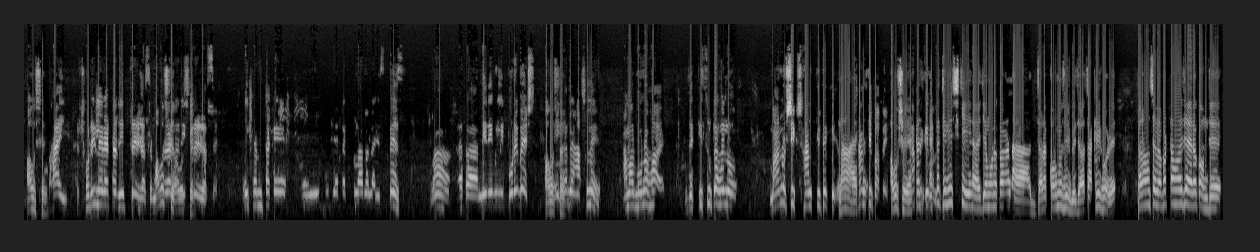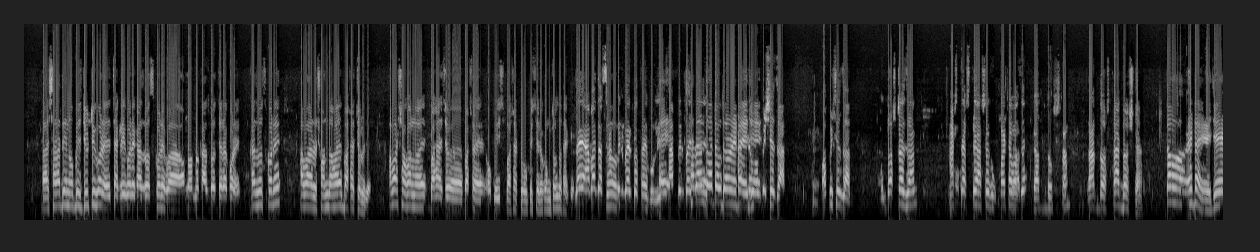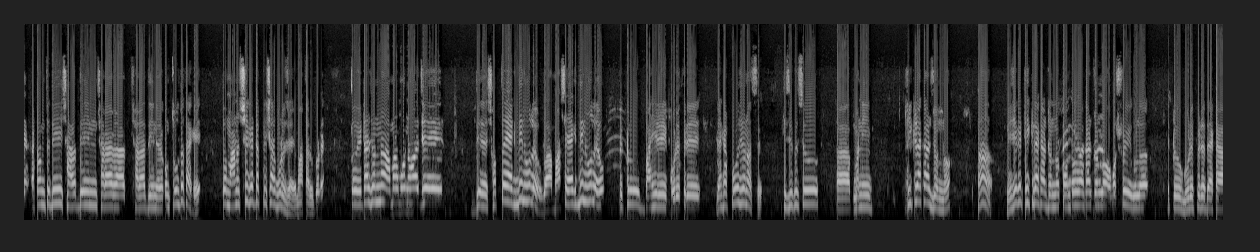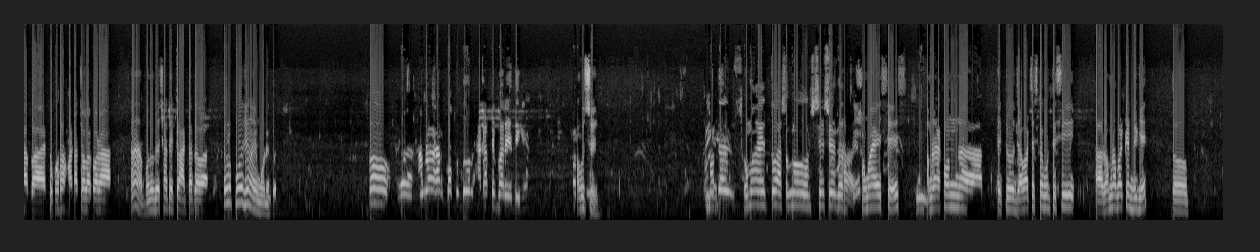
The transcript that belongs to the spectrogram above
অবশ্যই। ভাই শরীরের একটা রিফ্রেশ আছে অবশ্যই। রিফ্রেশ আছে। এইখান থেকে যদি একটা খোলামেলা স্পেস হ্যাঁ একটা নিরিবিলি পরিবেশ এখানে আসলে আমার মনে হয় যে কিছুটা হলো মানসিক শান্তি থেকে না, শান্তি পাবে। অবশ্যই। একটা জিনিস কি যে মনে করেন যারা কর্মজীবী যারা চাকরি করে তারা হচ্ছে ব্যাপারটা হয়ে যায় এরকম যে সারাদিন অফিস ডিউটি করে চাকরি করে কাজবাজ করে বা অন্যান্য কাজবাজ যারা করে কাজবাজ করে আবার সন্ধ্যা হয় বাসায় চলে যায়। আবার সকাল হয় বাসায় বাসায় অফিস বাসা টু অফিস এরকম চলতে থাকে। আবার সাব্বির ভাইয়ের কথাই বলি। সাব্বির ভাই সাধারণত একটা উদাহরণ এটা এই যে অফিসে যান। অফিসে যান। দশটায় যান। আস্তে আস্তে আসে কয়টা বাজে? রাত দশটা। রাত দশটা রাত দশটা। তো এটাই যে এখন যদি সারাদিন সারা রাত সারাদিন এরকম চলতে থাকে তো মানসিক একটা প্রেশার পড়ে যায় মাথার উপরে। তো এটার জন্য আমার মনে হয় যে সপ্তাহে একদিন হলেও বা মাসে একদিন হলেও একটু বাইরে ঘুরে ফিরে দেখার প্রয়োজন আছে। কিছু কিছু মানে ঠিক রাখার জন্য হ্যাঁ নিজেকে ঠিক রাখার জন্য কন্ট্রোল রাখার জন্য অবশ্যই এগুলো একটু ঘুরে ফিরে দেখা বা একটু কোথাও হাঁটা চলা করা হ্যাঁ বন্ধুদের সাথে একটু আড্ডা দেওয়া এগুলো প্রয়োজন আমি মনে করি। তো আমরা আর কত দূর আগাতে পারি এদিকে? অবশ্যই। আমাদের সময় তো আসলে শেষ হয়ে যাচ্ছে। সময় শেষ। আমরা এখন একটু যাওয়ার চেষ্টা করতেছি রমনা পার্কের দিকে। তো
